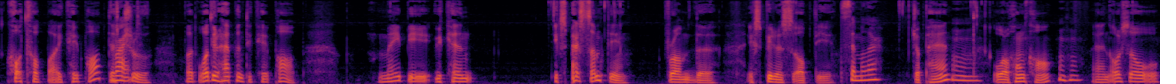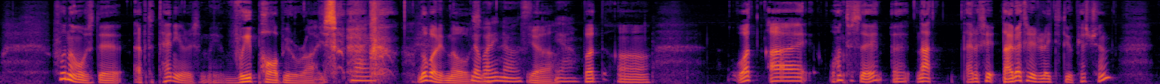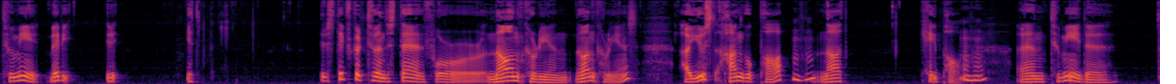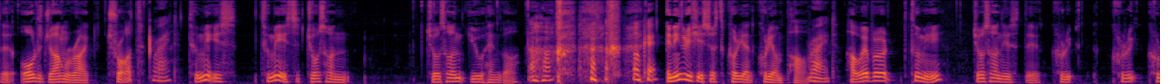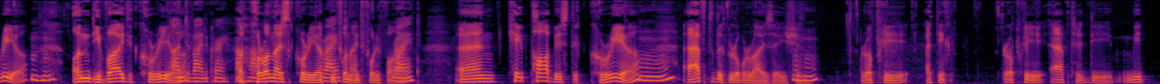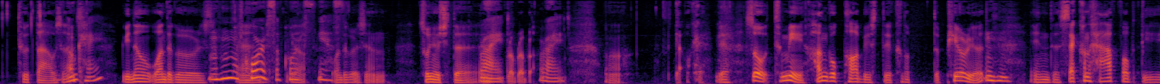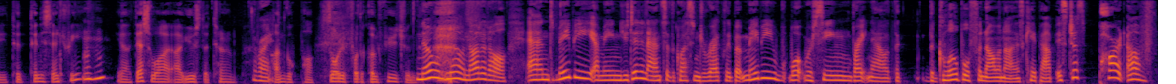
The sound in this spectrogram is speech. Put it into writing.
caught up by K-pop. That's Right. true. But what will happen to K-pop? Maybe we can expect something from the experience of the Similar. Japan Mm. or Hong Kong, Mm-hmm. and also who knows the after ten years, maybe V-pop will rise. Right. Nobody knows. Nobody knows. Yeah. Yeah. But uh, what I want to say, uh, not directly, directly related to your question, to me, maybe it, it it's difficult to understand for non-Korean non-Koreans. I used Hanguk pop, mm-hmm. not K-pop, mm-hmm. and to me the the old genre like trot, right? To me is to me it's Joseon Joseon Yuhenga. Uh-huh. okay. In English, it's just Korean Korean pop. Right. However, to me, Joseon is the Kore- Kore- Korea, undivided Korea, Mm-hmm. Undivided Korea. but Uh-huh. colonized Korea Right. before 1945. Right. And K-pop is the Korea Mm-hmm. after the globalization. Roughly, I think, roughly after the mid 2000s. Okay. We know Wonder Girls. Mhm, of and, course, of yeah, course, yes. Wonder Girls and 소녀시대. and Right. Blah blah blah. Right. Yeah, okay. Yeah. So to me, Hanguk pop is the kind of the period Mm-hmm. in the second half of the tw- 20th century. Yeah, that's why I use the term Mm-hmm. Right. Hanguk pop. Sorry for the confusion. No, no, not at all. And maybe, I mean, you didn't answer the question directly, but maybe what we're seeing right now, the the global phenomenon is K-pop, is just part of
